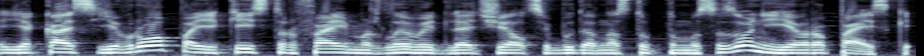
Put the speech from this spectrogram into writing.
якась Європа, якийсь трофей можливий для Челсі буде в наступному сезоні, європейський.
